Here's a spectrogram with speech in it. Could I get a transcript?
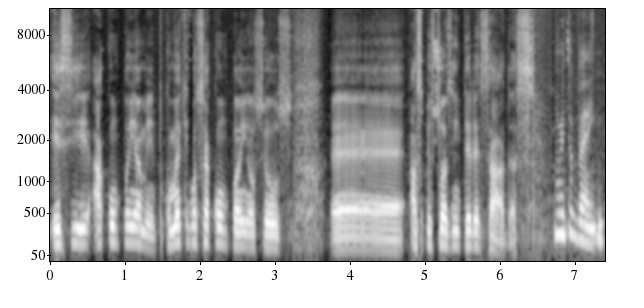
esse acompanhamento? Como é que você acompanha os seus é, as pessoas interessadas? Muito bem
